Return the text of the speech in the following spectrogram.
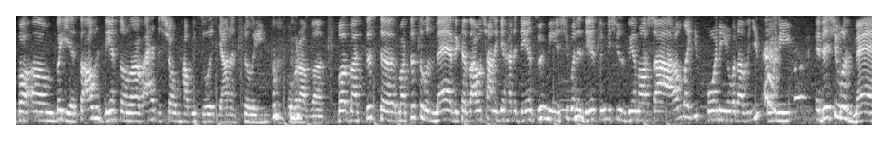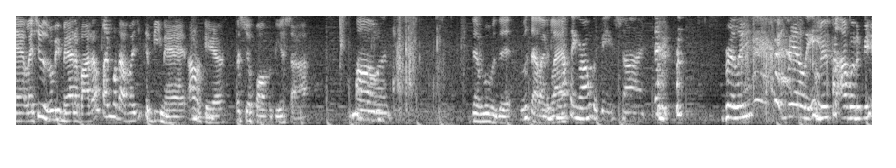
But um, but yeah, so I was dancing whatever. I had to show them how we do it down in Philly or whatever. But my sister, my sister was mad because I was trying to get her to dance with me, and she wouldn't dance with me. She was being all shy. I was like, "You corny or whatever, you corny." and then she was mad, like she was really mad about it. I was like, "Whatever, you can be mad. I don't care. That's your fault for being shy." Um. Then what was it? What was that like There's last? nothing wrong with being shy. Really, really. Miss? I want to be an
